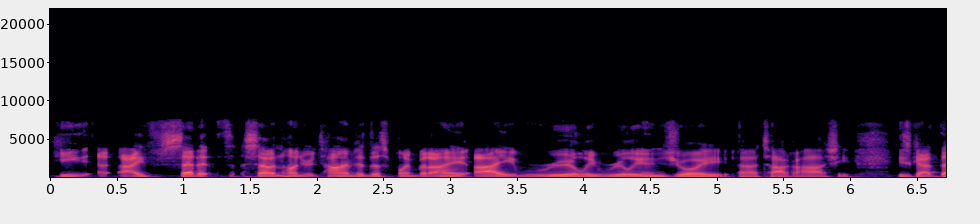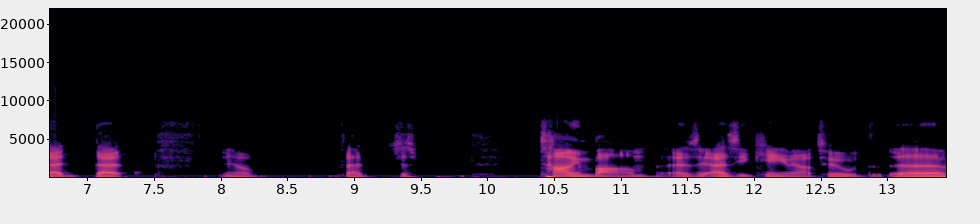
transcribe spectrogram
he I've said it 700 times at this point, but I I really really enjoy uh, Takahashi. He's got that that you know that just time bomb as as he came out to uh,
